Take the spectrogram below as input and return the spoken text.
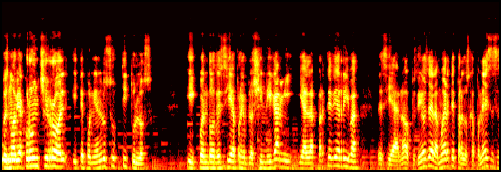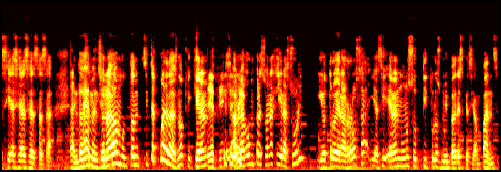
pues no uh. había Crunchyroll y te ponían los subtítulos. Y cuando decía, por ejemplo, Shinigami y a la parte de arriba decía, no, pues Dios de la muerte para los japoneses, así, así, así, así, Entonces mencionaba un montón, si te acuerdas, ¿no? Que, eran, hablaba un personaje y era azul y otro era rosa y así, eran unos subtítulos muy padres que hacían fans,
